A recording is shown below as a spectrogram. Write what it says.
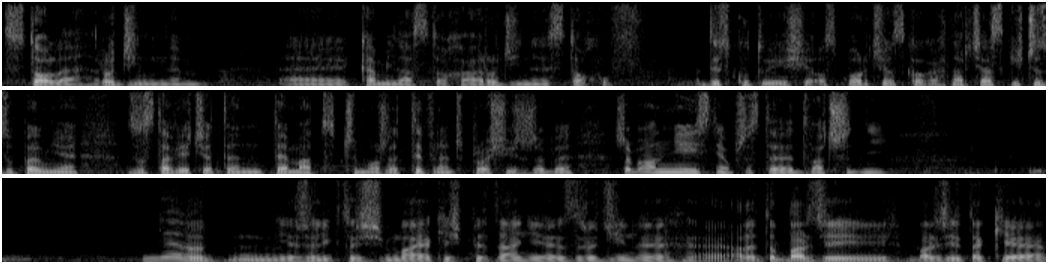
stole rodzinnym e, Kamila Stocha, rodziny Stochów, dyskutuje się o sporcie, o skokach narciarskich, czy zupełnie zostawiacie ten temat, czy może ty wręcz prosisz, żeby, żeby on nie istniał przez te 2-3 dni? Nie no, jeżeli ktoś ma jakieś pytanie z rodziny, e, ale to bardziej, bardziej takie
